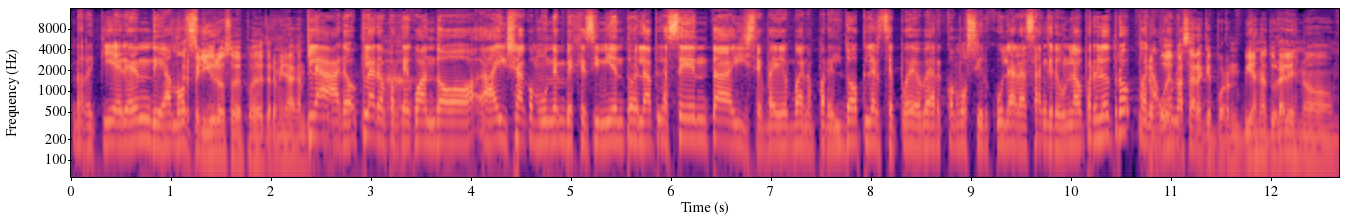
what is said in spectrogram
requieren, digamos... Ser peligroso después de determinada cantidad. Claro, claro, porque cuando hay ya como un envejecimiento de la placenta y se ve, bueno, por el Doppler se puede ver cómo circula la sangre de un lado para el otro. Bueno, Pero puede uno- pasar que por vías naturales no, no,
